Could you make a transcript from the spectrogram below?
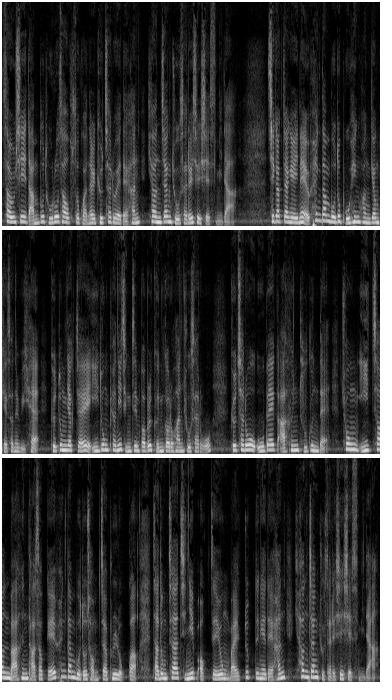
서울시 남부 도로사업소 관할 교차로에 대한 현장 조사를 실시했습니다. 시각장애인의 횡단보도 보행 환경 개선을 위해 교통약자의 이동편의 증진법을 근거로 한 조사로 교차로 592군데 총 2,045개의 횡단보도 점자 블록과 자동차 진입 억제용 말뚝 등에 대한 현장 조사를 실시했습니다.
